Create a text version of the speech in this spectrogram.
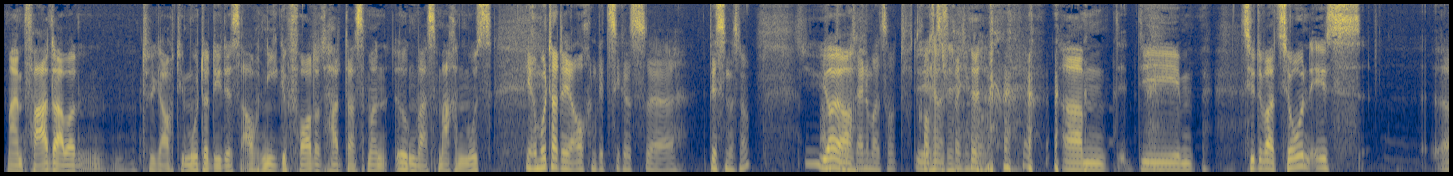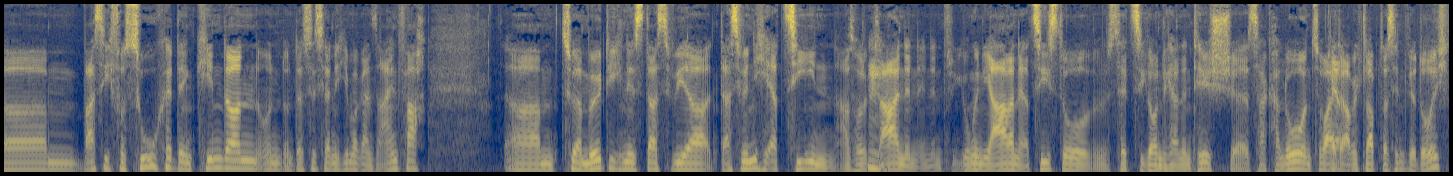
meinem Vater, aber natürlich auch die Mutter, die das auch nie gefordert hat, dass man irgendwas machen muss. Ihre Mutter hatte ja auch ein witziges äh, Business, ne? Ja, ja. Gleich mal drauf Ja, zu sprechen ähm, die Situation ist, ähm, was ich versuche, den Kindern, und, und das ist ja nicht immer ganz einfach, ähm, zu ermöglichen, ist, dass wir, dass wir nicht erziehen. Also Mhm. klar, in den, in den jungen Jahren erziehst du, setzt dich ordentlich an den Tisch, äh, sag Hallo und so weiter, Ja. aber ich glaube, da sind wir durch.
